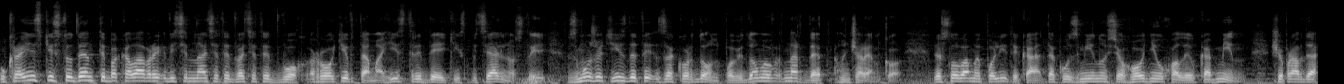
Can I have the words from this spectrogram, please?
Українські студенти бакалаври 18-22 років та магістри деяких спеціальностей зможуть їздити за кордон. Повідомив нардеп Гончаренко. За словами політика, таку зміну сьогодні ухвалив Кабмін. Щоправда,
